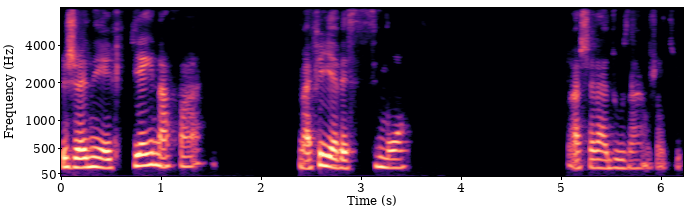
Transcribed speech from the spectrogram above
je n'ai rien à faire. Ma fille avait six mois. Rachel a 12 ans aujourd'hui.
